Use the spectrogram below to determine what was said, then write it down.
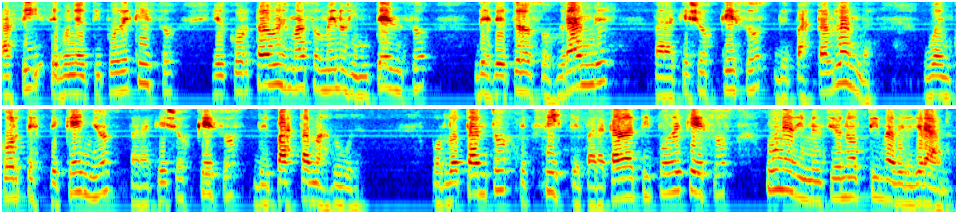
Así, según el tipo de queso, el cortado es más o menos intenso desde trozos grandes para aquellos quesos de pasta blanda o en cortes pequeños para aquellos quesos de pasta más dura. Por lo tanto, existe para cada tipo de quesos una dimensión óptima del grano.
